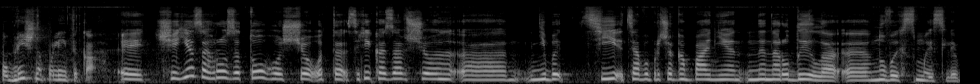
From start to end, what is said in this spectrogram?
публічна політика. Е, Чи є загроза того, що от е, Сергій казав, що е, ніби ці ця виборча кампанія не народила е, нових смислів?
